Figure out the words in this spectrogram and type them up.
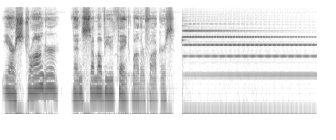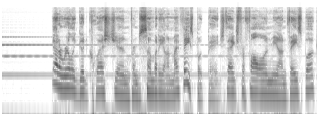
We are stronger than some of you think, motherfuckers. Got a really good question from somebody on my Facebook page. Thanks for following me on Facebook.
